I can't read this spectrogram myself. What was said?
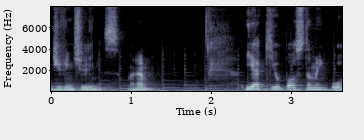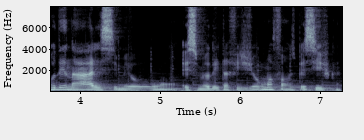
de 20 linhas. Né? E aqui eu posso também ordenar esse meu, esse meu data feed de alguma forma específica.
